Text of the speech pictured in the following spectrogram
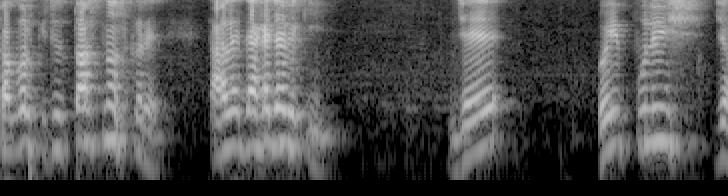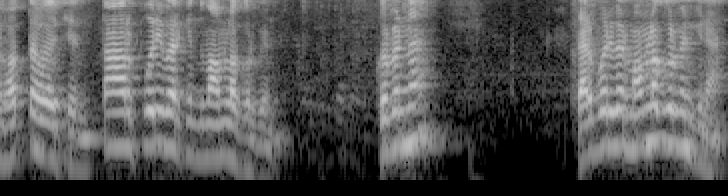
সকল কিছু তছনছ করে, তাহলে দেখা যাবে কি? যে ওই পুলিশ যে হত্যা হয়েছেন, তার পরিবার কিন্তু মামলা করবেন। করবেন না? তার পরিবার মামলা করবেন কি না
